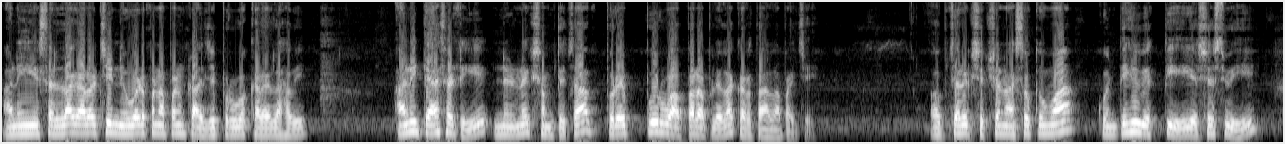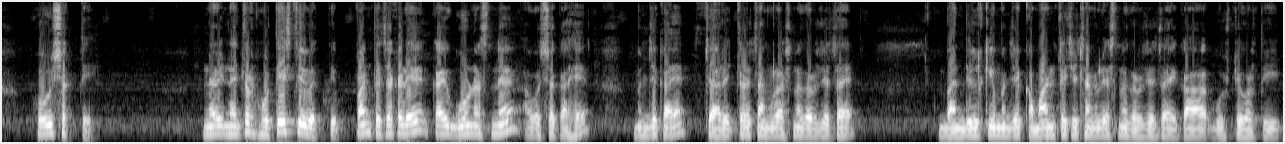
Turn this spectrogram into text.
आणि सल्लागाराची निवड पण आपण काळजीपूर्वक करायला हवी. आणि त्यासाठी निर्णय क्षमतेचा पुरेपूर वापर आपल्याला करता आला पाहिजे. औपचारिक शिक्षण असो किंवा कोणतीही व्यक्ती यशस्वी होऊ शकते. नाही नाहीतर होतेच ती व्यक्ती पण त्याच्याकडे काही गुण असणे आवश्यक आहे. म्हणजे काय? चारित्र्य चांगलं असणं गरजेचं आहे. बांधिलकी म्हणजे कमांड त्याची चांगली असणं गरजेचं आहे एका गोष्टीवरती.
